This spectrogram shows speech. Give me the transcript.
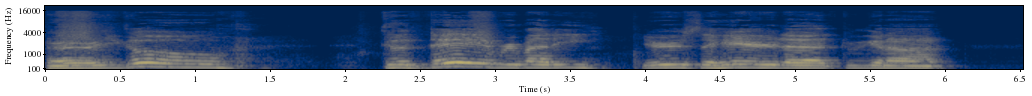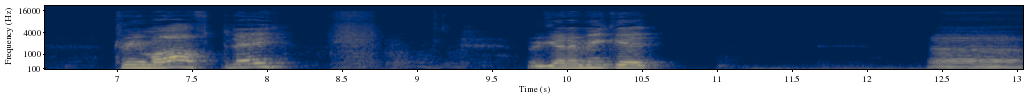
There you go. Good day, everybody. Here's the hair that we're gonna trim off today. We're gonna make it uh,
